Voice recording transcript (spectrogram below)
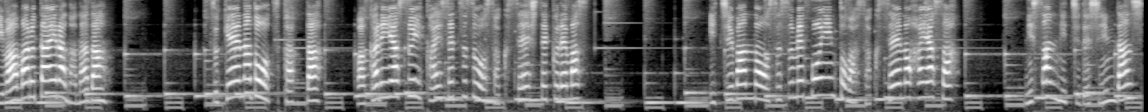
岩丸平七段。図形などを使った分かりやすい解説図を作成してくれます。一番のおすすめポイントは作成の速さ。23日で診断シ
